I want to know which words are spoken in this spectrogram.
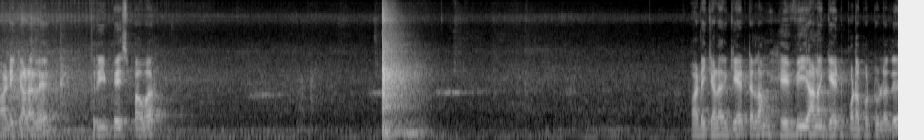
வாடிக்கையாளர் த்ரீ பேஸ் பவர் வாடிக்கையாளர் கேட்டெல்லாம் ஹெவியான கேட் போடப்பட்டுள்ளது.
